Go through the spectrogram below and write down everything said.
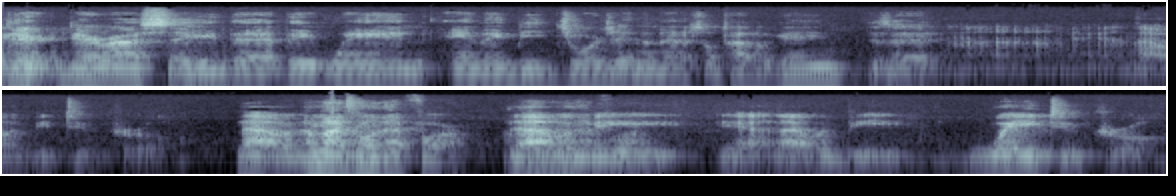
Dare, again. dare I say that they win and they beat Georgia in the national title game? Is that? Nah, man, that would be too cruel. That would be I'm not too- going that far. I'm That would far. be, yeah, that would be way too cruel.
